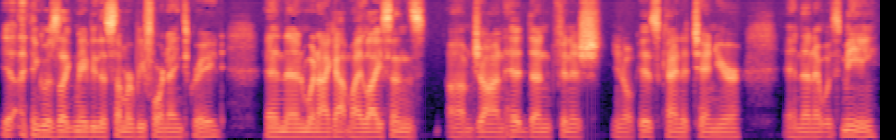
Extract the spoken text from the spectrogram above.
yeah, I think it was like maybe the summer before ninth grade, and then when I got my license, um, John had done finished you know his kind of tenure, and then it was me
